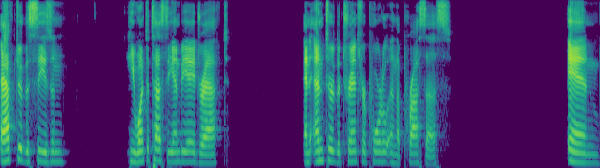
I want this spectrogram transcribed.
after the season, he went to test the NBA draft and entered the transfer portal in the process. And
